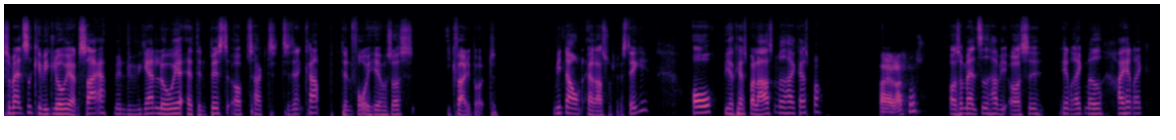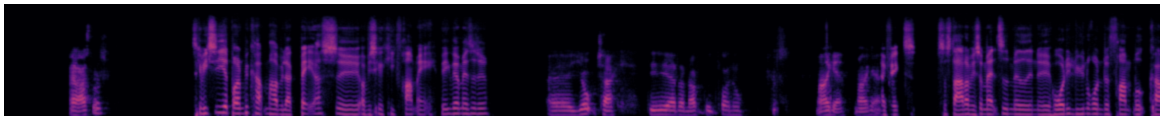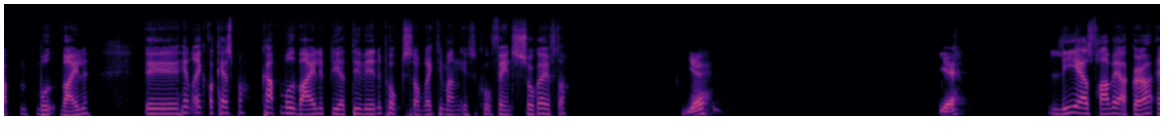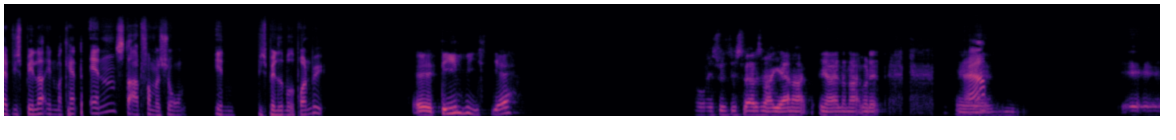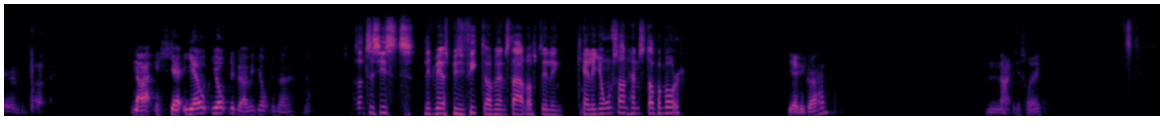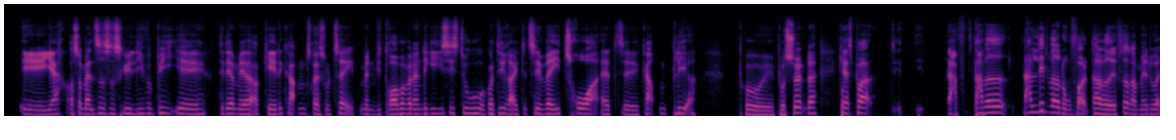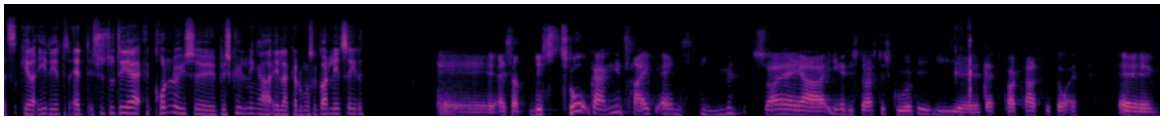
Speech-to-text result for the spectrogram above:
Som altid kan vi ikke love jer en sejr, men vi vil gerne love jer, at den bedste optakt til den kamp, den får I her hos os i Kvartibold. Mit navn er Rasmus Pastegi, og vi har Kasper Larsen med. Hej Kasper. Hej Rasmus. Og som altid har vi også Henrik med. Hej Henrik. Hej Rasmus. Skal vi ikke sige, at Brøndby-kampen har vi lagt bag os, øh, og vi skal kigge fremad? Vil I ikke være med til det? Øh, jo, tak. Det er der nok brug for nu. Meget gerne, meget gerne. Perfekt. Så starter vi som altid med en øh, hurtig lynrunde frem mod kampen mod Vejle. Øh, Henrik og Kasper, kampen mod Vejle bliver det vendepunkt, som rigtig mange FCK-fans sukker efter. Ja. Ja, Leas fravær gør, at vi spiller en markant anden startformation, end vi spillede mod Brøndby. Øh, delvist, ja. og jeg synes, det er svært at svare ja, nej, ja eller nej på den. Ja. Øh, øh, nej, ja, jo, jo, det gør vi, jo, det gør vi. Jo. Og så til sidst, lidt mere specifikt om den startopstilling. Kalle Jonsson, han står på mål. Ja, det gør han. Nej, det tror jeg ikke. Øh, ja, og som altid, så skal vi lige forbi øh, det der med at gætte kampens resultat, men vi dropper, hvordan det gik i sidste uge, og går direkte til, hvad I tror, at øh, kampen bliver på, øh, på søndag. Kasper, det, det, der, har, der, har været, der har lidt været nogle folk, der har været efter dig med, at du altid gætter 1-1. At, synes du, det er grundløse beskyldninger, eller kan du måske godt lidt se det? Øh, altså, hvis to gange i træk er en stime, så er jeg en af de største skurke i øh, dansk podcast historie. Øh,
